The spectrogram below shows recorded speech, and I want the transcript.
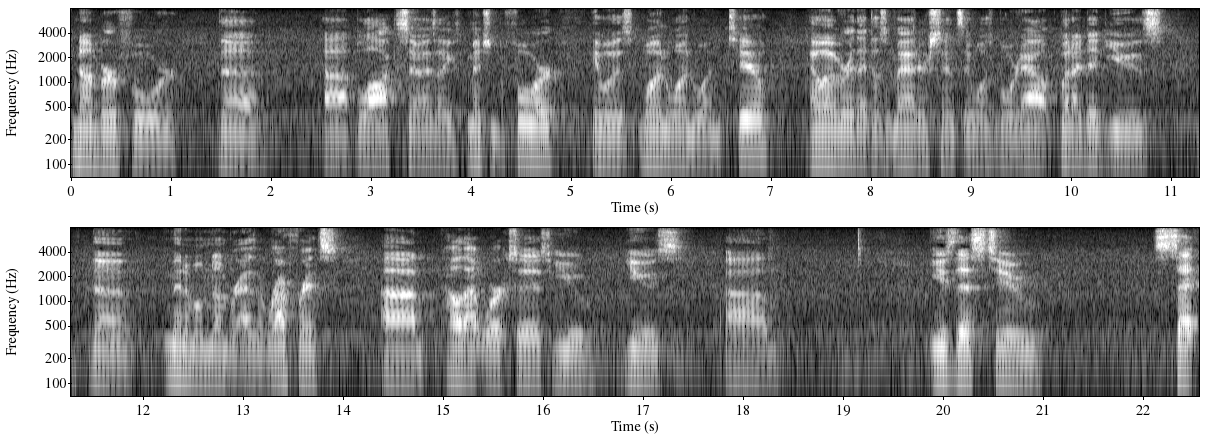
number for the uh, block. So as I mentioned before, it was 1112. However, that doesn't matter since it was bored out, but I did use the minimum number as a reference. Um, how that works is you use um, use this to set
